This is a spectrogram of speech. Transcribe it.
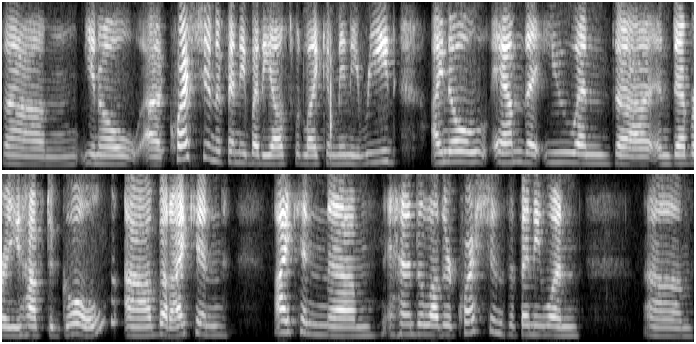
um, you know, a question. If anybody else would like a mini read, I know Em that you and uh, and Debra you have to go, uh, but I can I can um, handle other questions if anyone um,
